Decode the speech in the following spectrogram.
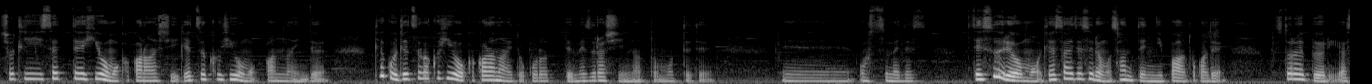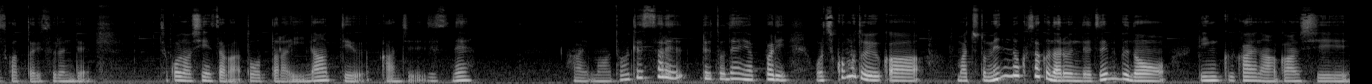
初期設定費用もかからんし月額費用もかかんないんで結構月額費用かからないところって珍しいなと思ってて、えー、おすすめです手数料も決済手数料も3.2%とかでストライプより安かったりするんでそこの審査が通ったらいいなっていう感じですね。はいまあ、凍結されるとねやっぱり落ち込むというか、まあ、ちょっと面倒くさくなるんで全部のリンク変えなあかんし、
